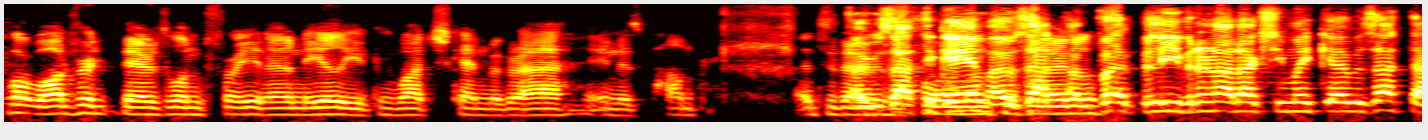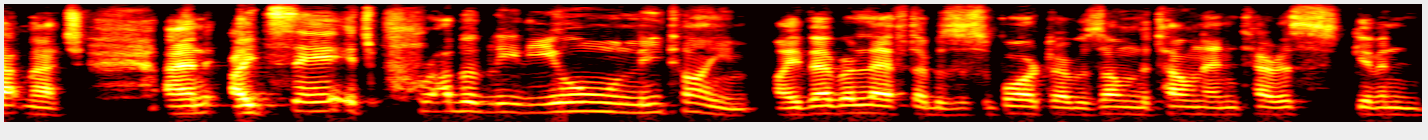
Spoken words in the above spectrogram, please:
Port Waterford. There's one for you now, Neil. You can watch Ken McGrath in his pomp. Uh, I was at the game. I was at, but believe it or not, actually, Mike, I was at that match, and I'd say it's probably the only time I've ever left. I was a supporter. I was on the town end terrace, giving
